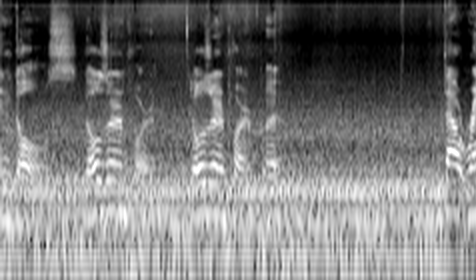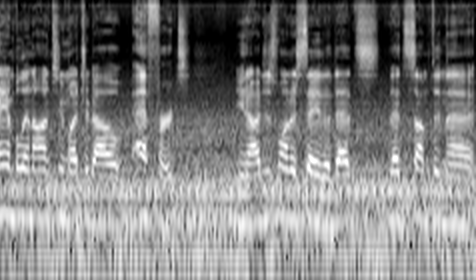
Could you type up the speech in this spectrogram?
and goals. Goals are important. Goals are important, but without rambling on too much about effort, you know, I just want to say that that's that's something that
